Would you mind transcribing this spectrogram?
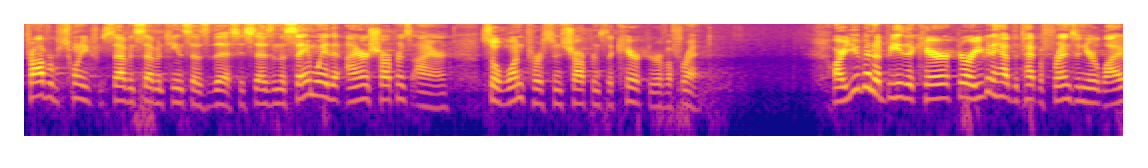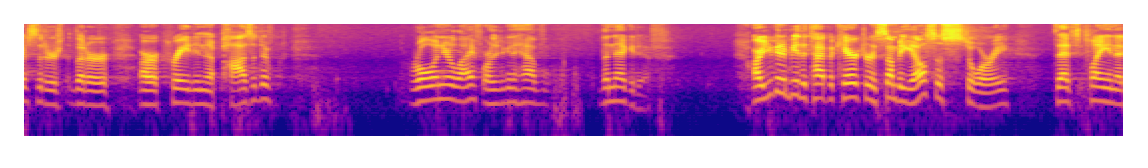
Proverbs 27 17 says this it says, In the same way that iron sharpens iron, so one person sharpens the character of a friend. Are you going to be the character? Are you going to have the type of friends in your lives that are, that are, are creating a positive role in your life, or are you going to have the negative? Are you going to be the type of character in somebody else's story that's playing a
